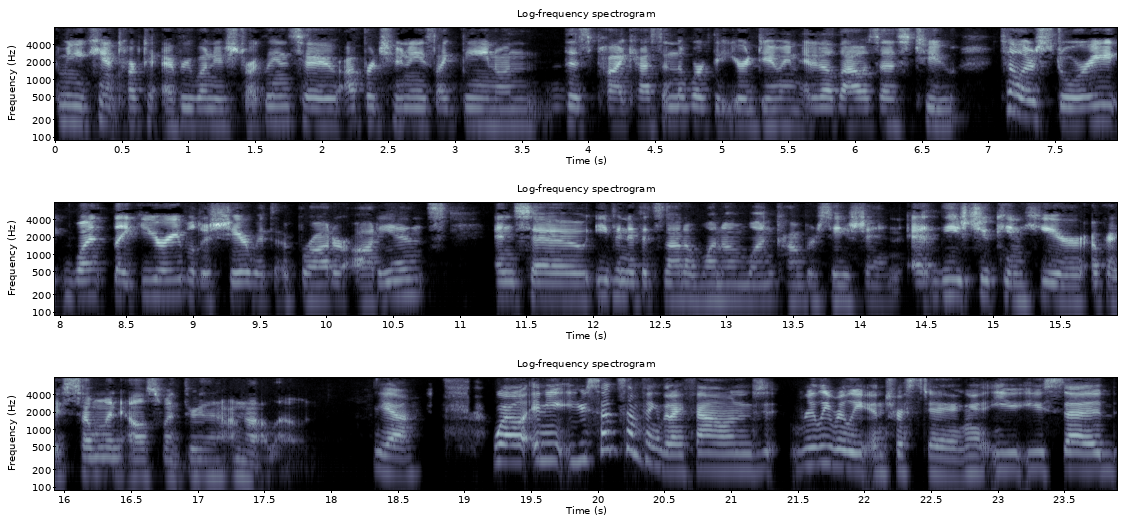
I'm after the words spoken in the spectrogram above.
i mean you can't talk to everyone who's struggling so opportunities like being on this podcast and the work that you're doing it allows us to tell our story what like you're able to share with a broader audience and so even if it's not a one-on-one conversation at least you can hear okay someone else went through that i'm not alone yeah well, and you, you said something that I found really, really interesting. You you said,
